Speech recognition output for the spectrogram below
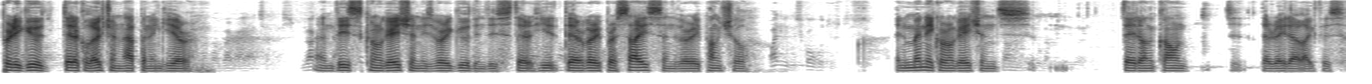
pretty good data collection happening here. And this congregation is very good in this. They're, he, they're very precise and very punctual in many congregations, they don't count their data like this.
